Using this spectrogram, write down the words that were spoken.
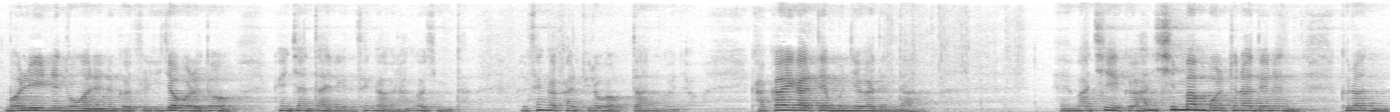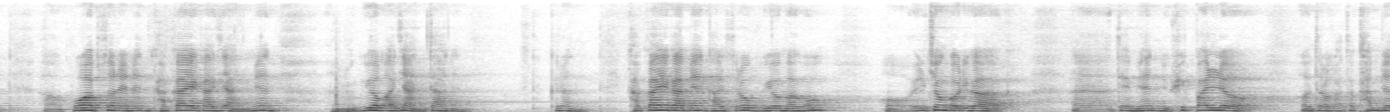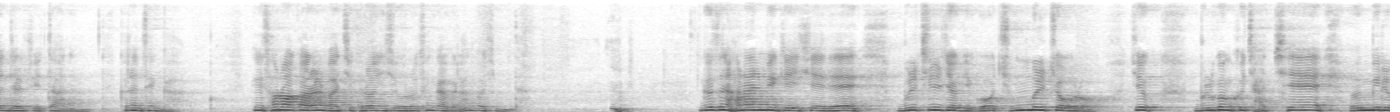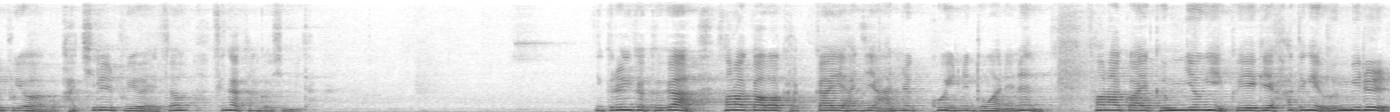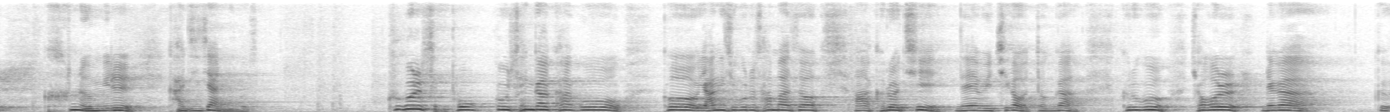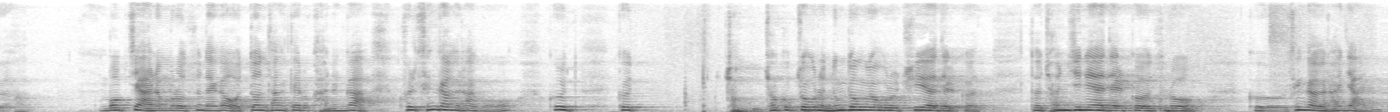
멀리 있는 동안에는 그것을 잊어버려도 괜찮다 이렇게 생각을 한 것입니다. 생각할 필요가 없다 하는 거죠. 가까이 갈 때 문제가 된다. 마치 그 한 10만 볼트나 되는 그런 어, 고압선에는 가까이 가지 않으면 위험하지 않다는 그런 가까이 가면 갈수록 위험하고 어, 일정 거리가 되면 휙 빨려 어, 들어가서 감전될 수 있다는 그런 생각. 선악과를 마치 그런 식으로 생각을 한 것입니다. 이것은 하나님의 계시에 대해 물질적이고 중물적으로 즉 물건 그 자체에 의미를 부여하고 가치를 부여해서 생각한 것입니다. 그러니까 그가 선악과와 가까이 하지 않고 있는 동안에는 선악과의 금령이 그에게 하등의 의미를 큰 의미를 가지지 않는 거죠. 그걸 보고 생각하고 그 양식으로 삼아서 아 그렇지 내 위치가 어떤가 그리고 저걸 내가 그 먹지 않음으로써 내가 어떤 상태로 가는가 그걸 생각을 하고 그, 그 적극적으로 능동적으로 취해야 될 것, 또 전진해야 될 것으로 그 생각을 하지 않은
